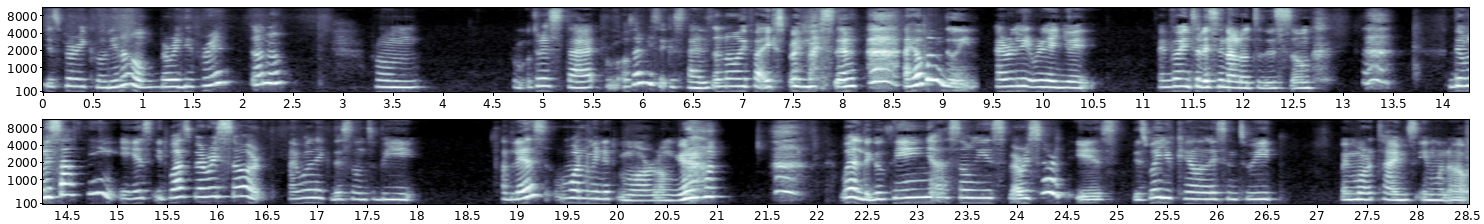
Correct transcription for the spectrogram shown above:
it is very cool. You know, very different. I don't know from from other style from other music styles. Don't know if I explain myself. I hope I'm doing. I really really enjoy it. I'm going to listen a lot to this song. the only sad thing is it was very short. I would like the song to be at least one minute more longer. Well, the good thing a song is very short is this way you can listen to it way more times in one hour.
